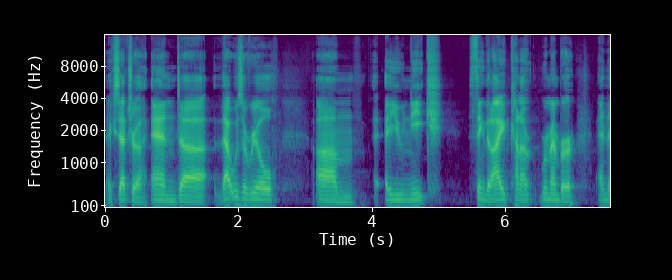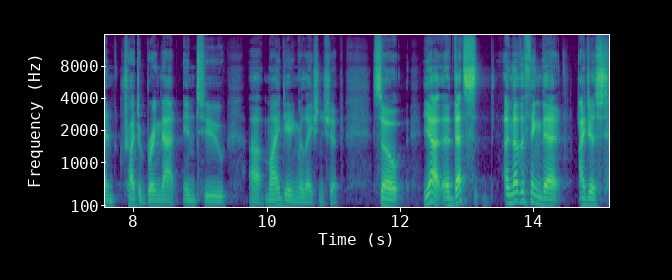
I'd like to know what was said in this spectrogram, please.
etc. And uh, that was a real um, a unique thing that I kind of remember and then tried to bring that into uh, my dating relationship. So, yeah, uh, that's another thing that I just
